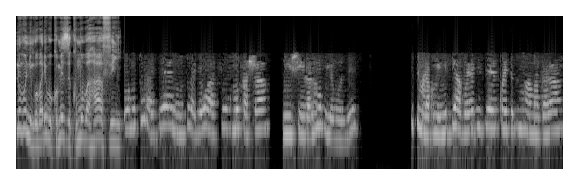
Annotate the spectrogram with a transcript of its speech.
n'ubundi ngo bari bukomeze kumuba hafi. Uwo muturage ni umuturage wacu kumufasha ni inshingano nk'ubuyobozi. Tukimara kumenya ibyago yagize twahise tumuhamagara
